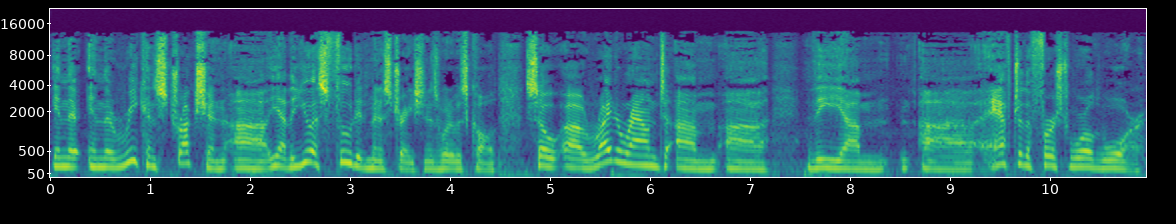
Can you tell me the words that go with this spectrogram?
in the in the Reconstruction. Uh, yeah, the U.S. Food Administration is what it was called. So uh, right around um, uh, the um, uh, after the First World War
